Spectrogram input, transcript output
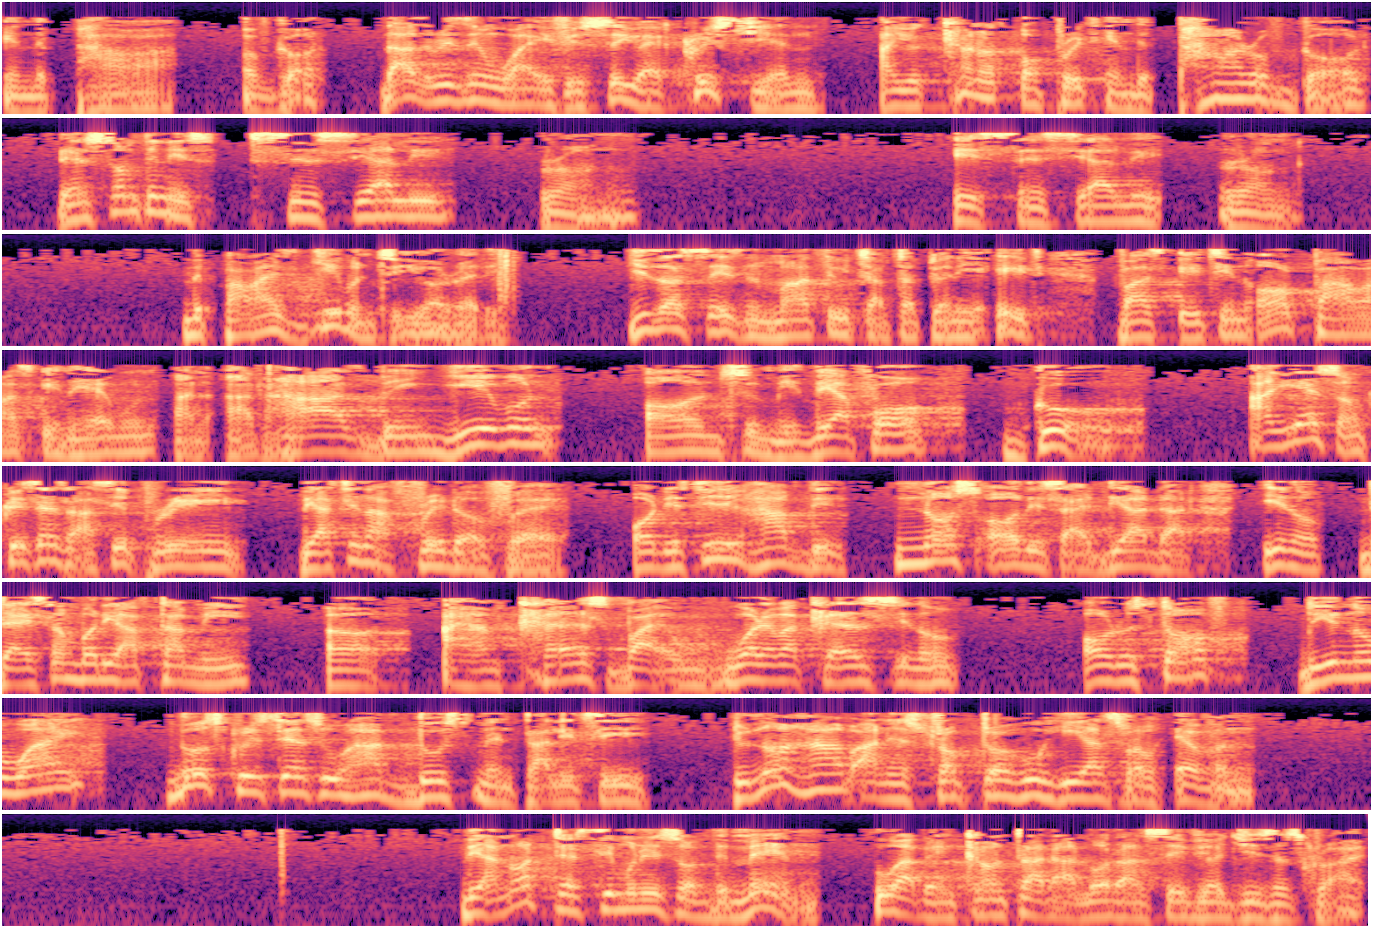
in the power of God. That's the reason why if you say you're a Christian and you cannot operate in the power of God, then something is sincerely wrong. Is sincerely wrong. The power is given to you already. Jesus says in Matthew chapter 28, verse 18, All powers in heaven and earth has been given unto me. Therefore, go. And yes, some Christians are still praying, they are still afraid of, uh, or they still have the nurse all this idea that, you know, there is somebody after me, uh, I am cursed by whatever curse, you know, all the stuff. Do you know why? Those Christians who have those mentality do not have an instructor who hears from heaven. They are not testimonies of the men who have encountered our Lord and Savior Jesus Christ.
